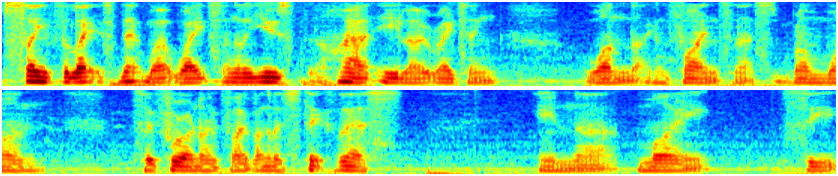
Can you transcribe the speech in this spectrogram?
save the latest network weights. I'm going to use the higher ELO rating one that I can find, so that's run 1, so 4095. I'm going to stick this in uh, my C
